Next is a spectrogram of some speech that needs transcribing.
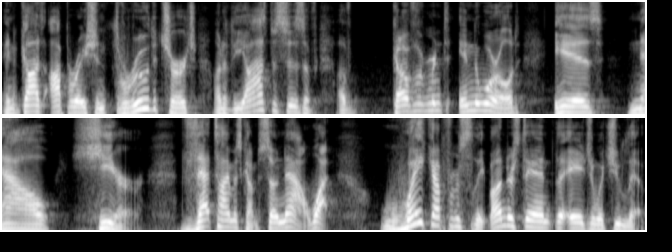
and God's operation through the church under the auspices of, of government in the world is now here. That time has come. So now what? Wake up from sleep. Understand the age in which you live.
